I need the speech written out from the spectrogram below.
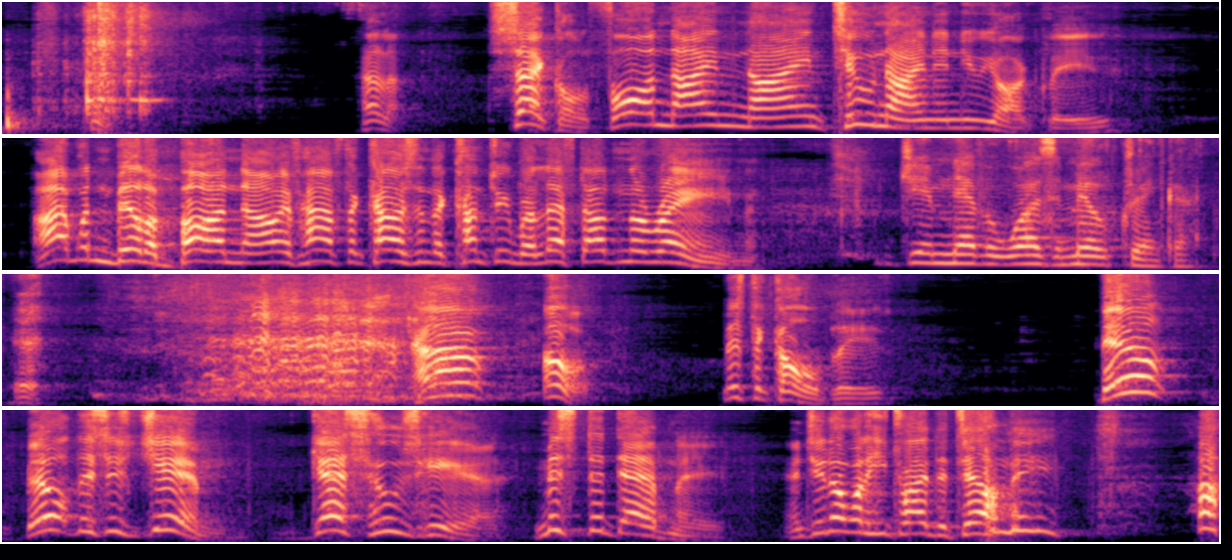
Hello. Circle 49929 in New York, please. I wouldn't build a barn now if half the cows in the country were left out in the rain. Jim never was a milk drinker. Hello? Oh, Mr. Cole, please. Bill? Bill, this is Jim. Guess who's here? Mr. Dabney. And do you know what he tried to tell me?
